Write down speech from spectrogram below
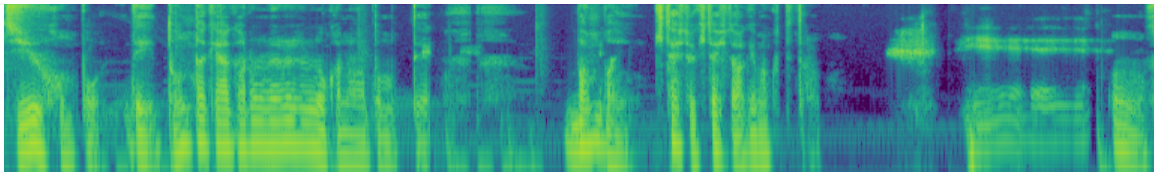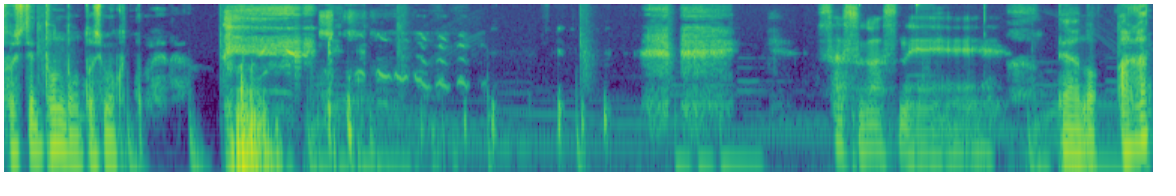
自由奔放で、どんだけ上がられるのかなと思って、バンバン来た人来た人上げまくってたの。へえうん。そしてどんどん落としまくったんだよね。さすがっすね。で、あの、上がっ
